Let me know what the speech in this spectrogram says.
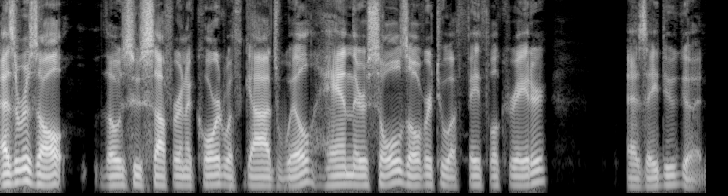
As a result, those who suffer in accord with God's will hand their souls over to a faithful creator as they do good.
